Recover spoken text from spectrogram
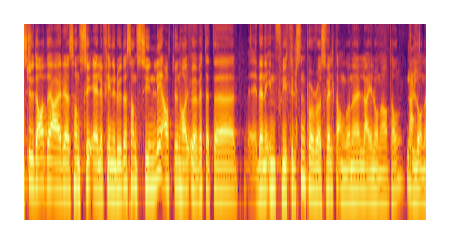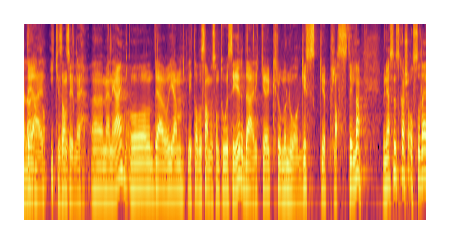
Synes du da det er eller Finner du det sannsynlig at hun har øvet dette, denne innflytelsen på Roosevelt angående leie-låneavtalen? Nei, det er ikke sannsynlig, eh, mener jeg. Og det er jo igjen litt av det samme som Tor sier. Det er ikke kronologisk plass til det. Men jeg synes kanskje også det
